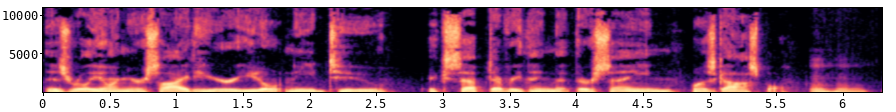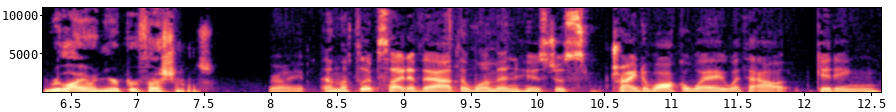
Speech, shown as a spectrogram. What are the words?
is really on your side here. You don't need to accept everything that they're saying was gospel. Mm-hmm. Rely on your professionals. Right. And the flip side of that, the woman who's just trying to walk away without getting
